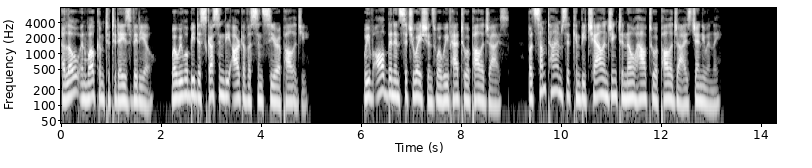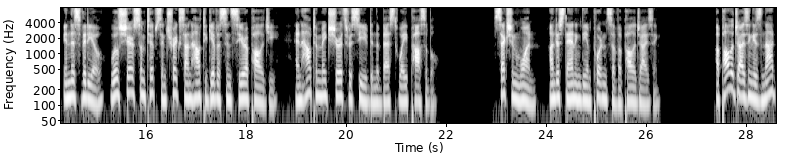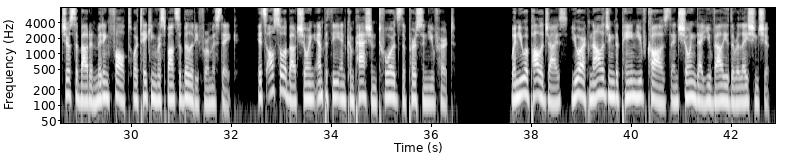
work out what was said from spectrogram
Hello and welcome to today's video, where we will be discussing the art of a sincere apology. We've all been in situations where we've had to apologize, but sometimes it can be challenging to know how to apologize genuinely. In this video, we'll share some tips and tricks on how to give a sincere apology and how to make sure it's received in the best way possible. Section 1 Understanding the importance of apologizing. Apologizing is not just about admitting fault or taking responsibility for a mistake. It's also about showing empathy and compassion towards the person you've hurt. When you apologize, you are acknowledging the pain you've caused and showing that you value the relationship.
